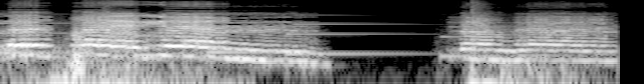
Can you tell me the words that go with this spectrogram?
Let's play again. Sometime.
